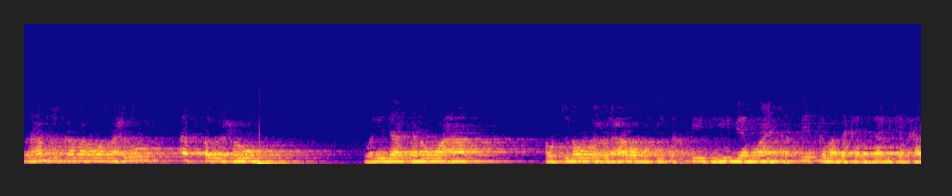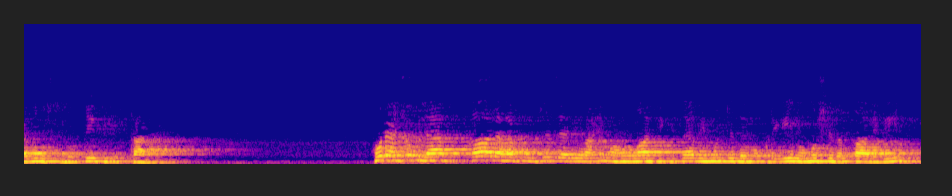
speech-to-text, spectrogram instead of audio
والهمز كما هو معلوم أثقل الحروف. ولذا تنوع أو تنوع العرب في تخفيفه بأنواع التخفيف كما ذكر ذلك الحافظ السيوطي في الإتقان. هنا جملة قالها ابن الجزري رحمه الله في كتابه منجد المقرئين ومرشد الطالبين.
